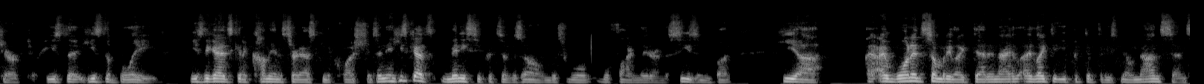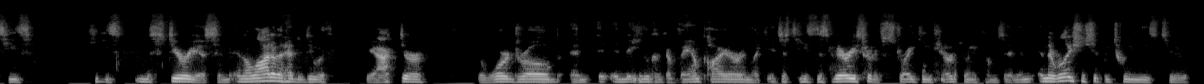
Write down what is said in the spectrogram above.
character. He's the he's the blade. He's the guy that's going to come in and start asking the questions. And he's got many secrets of his own, which we'll we'll find later in the season. But he uh, I, I wanted somebody like that, and I, I like that you picked up that he's no nonsense. He's he's mysterious and, and a lot of it had to do with the actor, the wardrobe, and it, it made he look like a vampire, and like it just he's this very sort of striking character when he comes in, and, and the relationship between these two,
